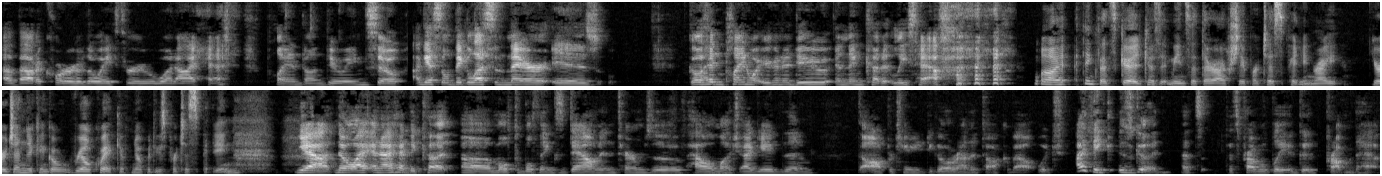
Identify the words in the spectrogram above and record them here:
about a quarter of the way through what I had planned on doing. So I guess a big lesson there is go ahead and plan what you're going to do and then cut at least half. well, I think that's good because it means that they're actually participating, right? your agenda can go real quick if nobody's participating. Yeah, no, I and I had to cut uh, multiple things down in terms of how much I gave them the opportunity to go around and talk about, which I think is good. That's that's probably a good problem to have.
